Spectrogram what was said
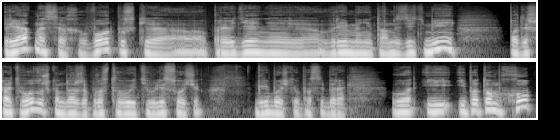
приятностях, в отпуске, э, проведении времени там с детьми, подышать воздушком, даже просто выйти в лесочек, грибочков пособирать. Вот, и, и потом хоп,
